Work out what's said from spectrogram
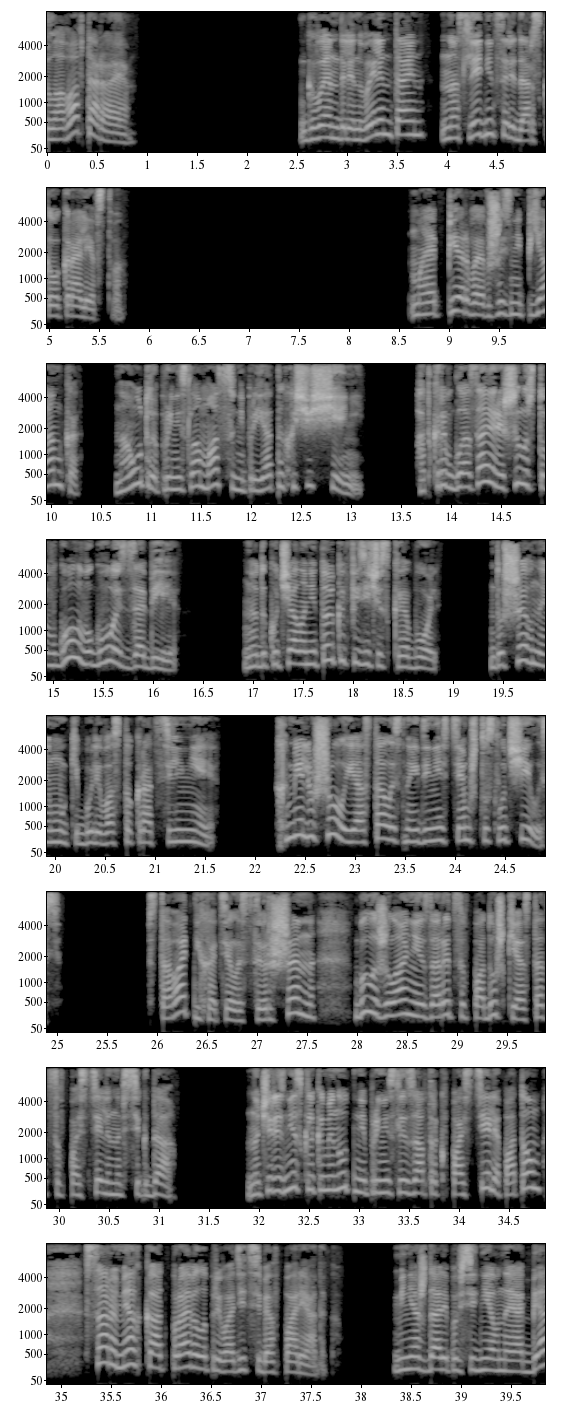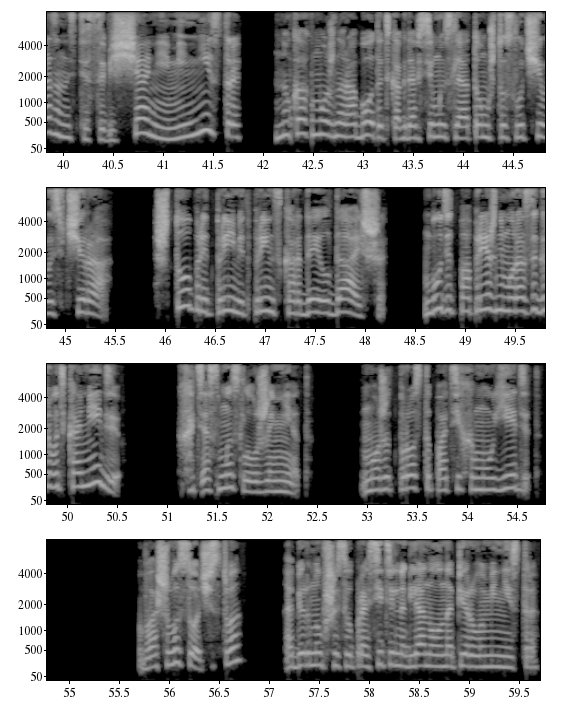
Глава вторая. Гвендолин Вэлентайн, наследница Ридарского королевства. Моя первая в жизни пьянка на утро принесла массу неприятных ощущений. Открыв глаза, я решила, что в голову гвоздь забили. Но докучала не только физическая боль. Душевные муки были во сто крат сильнее. Хмель ушел, и я осталась наедине с тем, что случилось. Вставать не хотелось совершенно, было желание зарыться в подушке и остаться в постели навсегда. Но через несколько минут мне принесли завтрак в постель, а потом Сара мягко отправила приводить себя в порядок. Меня ждали повседневные обязанности, совещания, министры. Но как можно работать, когда все мысли о том, что случилось вчера? Что предпримет принц Кардейл дальше? Будет по-прежнему разыгрывать комедию? Хотя смысла уже нет. Может, просто по-тихому уедет? «Ваше высочество», — обернувшись вопросительно, глянула на первого министра.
